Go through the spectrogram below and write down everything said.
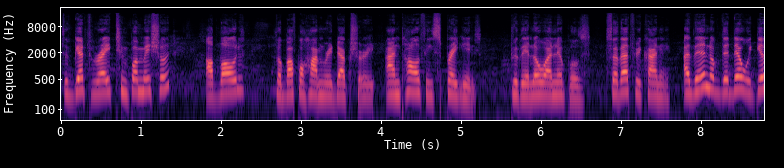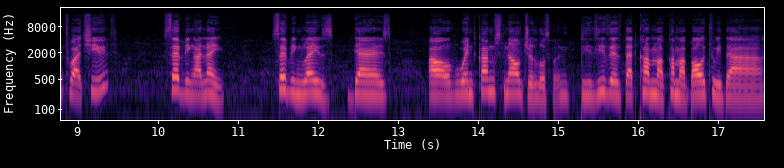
to get right information about the tobacco harm reduction and how they spread it to the lower levels so that we can, at the end of the day, we get to achieve saving a life. Saving lives, there's, uh, when it comes now to diseases that come, come about with uh,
